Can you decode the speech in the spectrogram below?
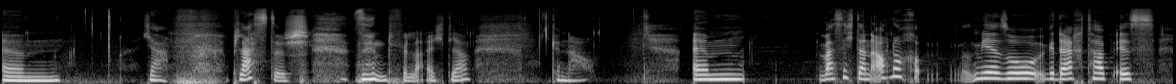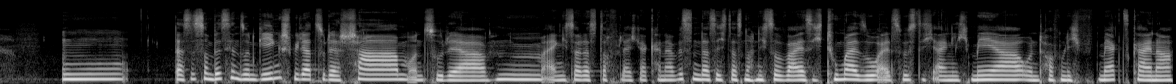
ähm, ja, plastisch sind vielleicht, ja. Genau. Ähm, was ich dann auch noch mir so gedacht habe, ist, mh, mm, das ist so ein bisschen so ein Gegenspieler zu der Scham und zu der, hm, eigentlich soll das doch vielleicht gar keiner wissen, dass ich das noch nicht so weiß. Ich tue mal so, als wüsste ich eigentlich mehr und hoffentlich merkt es keiner.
